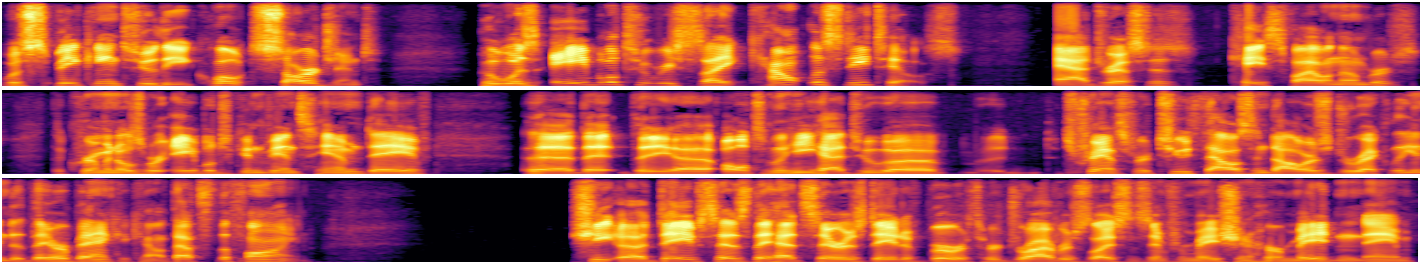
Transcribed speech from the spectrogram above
was speaking to the quote sergeant, who was able to recite countless details, addresses, case file numbers. The criminals were able to convince him, Dave, uh, that the uh, ultimately he had to uh, transfer two thousand dollars directly into their bank account. That's the fine. She, uh, Dave says they had Sarah's date of birth, her driver's license information, her maiden name.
